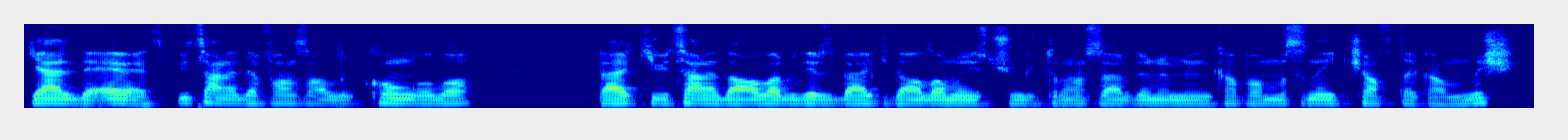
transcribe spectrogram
Geldi evet. Bir tane defans aldık Kongolo. Belki bir tane daha alabiliriz. Belki de alamayız. Çünkü transfer döneminin kapanmasına 2 hafta kalmış.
